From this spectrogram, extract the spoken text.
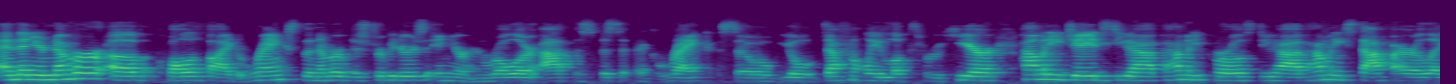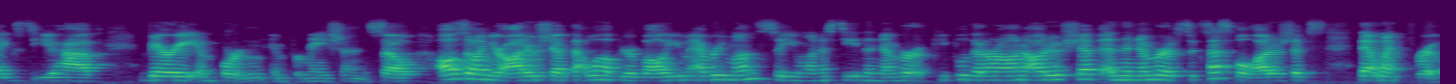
And then your number of qualified ranks, the number of distributors in your enroller at the specific rank. So you'll definitely look through here. How many jades do you have? How many pearls do you have? How many sapphire legs do you have? Very important information. So also on your auto ship, that will help your volume every month. So you want to see the number of people that are on auto ship and the number of successful auto ships that went through.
